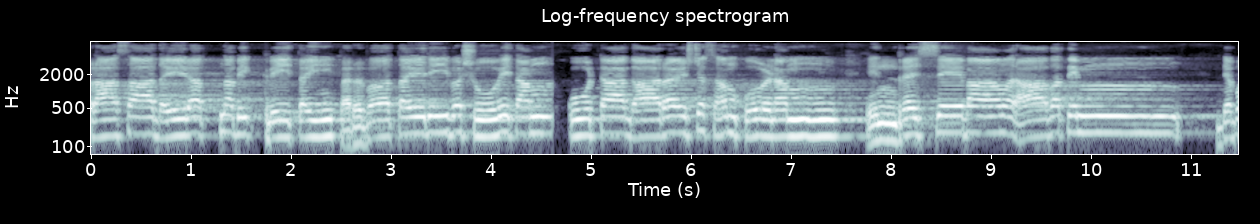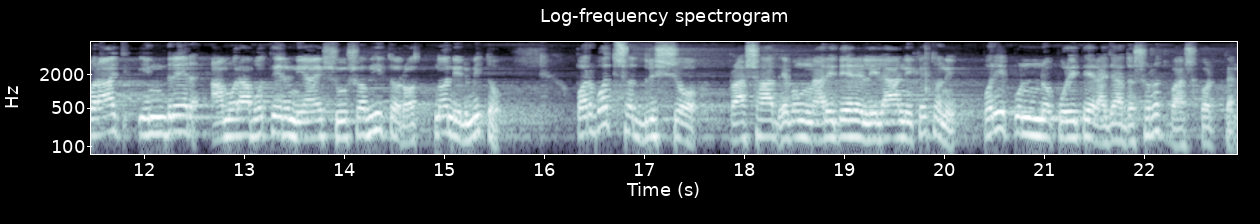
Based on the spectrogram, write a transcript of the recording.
প্রাসাदैরত্নবিক্রীতৈ পর্বতৈরিব শোভিতাম कूटागारैश्च सम्पूर्णम् ইন্দ্রস্যেবামরাবতীম দেবরাজ ইন্দ্রের আমরাবতীর ন্যায় সুশোভিত রত্ন নির্মিত পর্বত সদৃশ্য প্রাসাদ এবং নারীদের লীলা নিকেতনে পরিপূর্ণ পুরীতে রাজা দশরথ বাস করতেন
